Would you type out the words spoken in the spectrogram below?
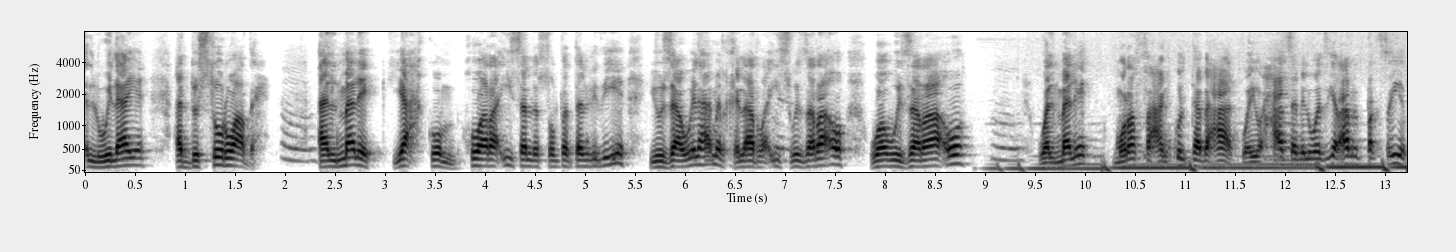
الولاية الدستور واضح. الملك يحكم هو رئيسا للسلطة التنفيذية يزاولها من خلال رئيس وزرائه ووزرائه والملك مرفع عن كل تبعات ويحاسب الوزير عن التقصير.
